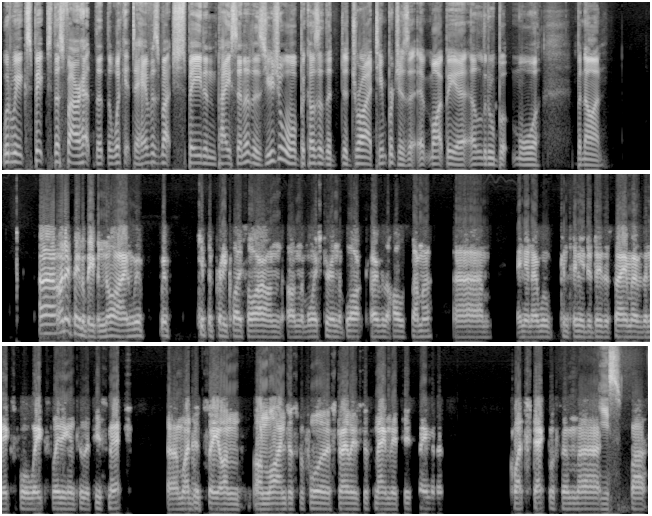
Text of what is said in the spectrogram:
would we expect this far out that the wicket to have as much speed and pace in it as usual, or because of the, the drier temperatures, it, it might be a, a, little bit more benign? Uh, I don't think it'll be benign. We've we've kept a pretty close eye on, on the moisture in the block over the whole summer, um, and you know we'll continue to do the same over the next four weeks leading into the Test match. Um, I did see on online just before Australia's just named their Test team, and it's quite stacked with some uh, yes. fast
